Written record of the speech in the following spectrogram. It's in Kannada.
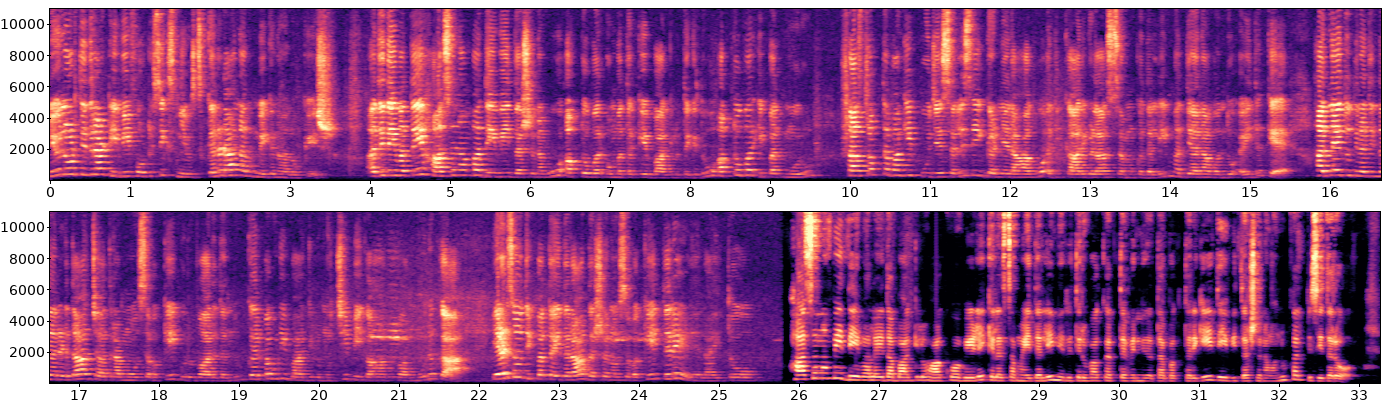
ನೀವು ನೋಡ್ತಿದ್ರ TV forty six news, Kannada ನಾನು ಮೇಘನಾ ಲೋಕೇಶ್. ಅಧಿದೇವತೆ ಹಾಸನಾಂಬ ದೇವಿ ದರ್ಶನವು ಅಕ್ಟೋಬರ್ ಒಂಬತ್ತಕ್ಕೆ ಬಾಗಿಲು ತೆಗೆದು ಅಕ್ಟೋಬರ್ ಇಪ್ಪತ್ತ್ ಮೂರು ಶಾಸ್ತ್ರೋಕ್ತವಾಗಿ ಪೂಜೆ ಸಲ್ಲಿಸಿ ಗಣ್ಯರ ಹಾಗೂ ಅಧಿಕಾರಿಗಳ ಸಮ್ಮುಖದಲ್ಲಿ ಮಧ್ಯಾಹ್ನ ಒಂದು ಐದಕ್ಕೆ ಹದಿನೈದು ದಿನದಿಂದ ನಡೆದ ಜಾತ್ರಾ ಮಹೋತ್ಸವಕ್ಕೆ ಗುರುವಾರದಂದು ಗರ್ಭಗುಡಿ ಬಾಗಿಲು ಮುಚ್ಚಿ ಬೀಗ ಹಾಕುವ ಮೂಲಕ ಎರಡ್ ಸಾವಿರದ ಇಪ್ಪತ್ತೈದರ ದರ್ಶನೋತ್ಸವಕ್ಕೆ ತೆರೆ ಎಳೆಯಲಾಯಿತು. ಹಾಸನಾಂಬೆ ದೇವಾಲಯದ ಬಾಗಿಲು ಹಾಕುವ ವೇಳೆ ಕೆಲ ಸಮಯದಲ್ಲಿ ನೆರೆದಿರುವ ಕರ್ತವ್ಯ ನಿರತ ಭಕ್ತರಿಗೆ ದೇವಿ ದರ್ಶನವನ್ನು ಕಲ್ಪಿಸಿದರು.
